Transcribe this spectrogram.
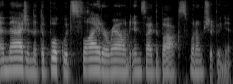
imagine that the book would slide around inside the box when I'm shipping it.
